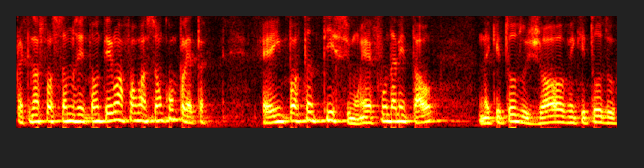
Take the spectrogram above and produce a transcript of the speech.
para que nós possamos então ter uma formação completa. É importantíssimo, é fundamental né, que todo jovem, que todo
